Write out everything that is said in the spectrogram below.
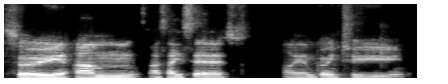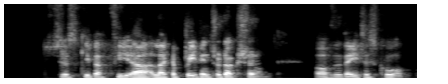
So um, as I said, I am going to just give a few, uh, like a brief introduction of the data school.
